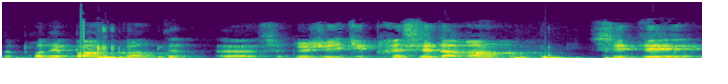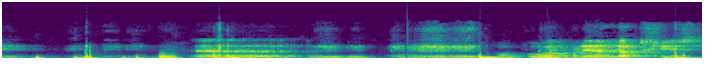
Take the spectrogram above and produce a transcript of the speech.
ne prenez pas en compte euh, ce que j'ai dit précédemment, c'était, euh, on pourrait appeler un lapsus.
